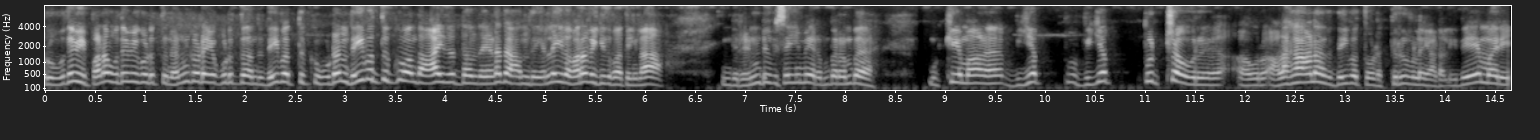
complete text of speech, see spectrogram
ஒரு உதவி பண உதவி கொடுத்து நன்கொடையை கொடுத்து அந்த தெய்வத்துக்கு உடன் தெய்வத்துக்கும் அந்த ஆயுதத்தை அந்த இடத்த அந்த எல்லையில் வர வைக்குது பார்த்தீங்களா இந்த ரெண்டு விஷயமே ரொம்ப ரொம்ப முக்கியமான வியப்பு வியப்புற்ற ஒரு ஒரு அழகான அந்த தெய்வத்தோட திருவிளையாடல். இதே மாதிரி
